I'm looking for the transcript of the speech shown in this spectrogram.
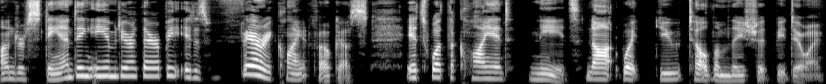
understanding EMDR therapy, it is very client focused. It's what the client needs, not what you tell them they should be doing.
